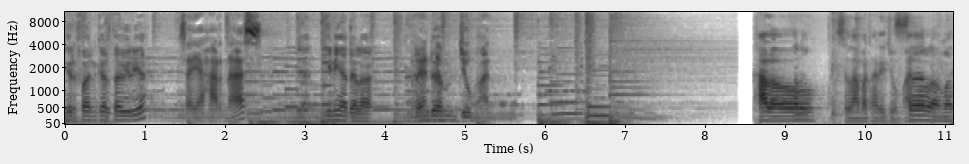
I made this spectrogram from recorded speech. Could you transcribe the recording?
Irfan Kartawirya Saya Harnas, dan ini adalah Random Jumat. Halo, Halo. selamat hari Jumat. Selamat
